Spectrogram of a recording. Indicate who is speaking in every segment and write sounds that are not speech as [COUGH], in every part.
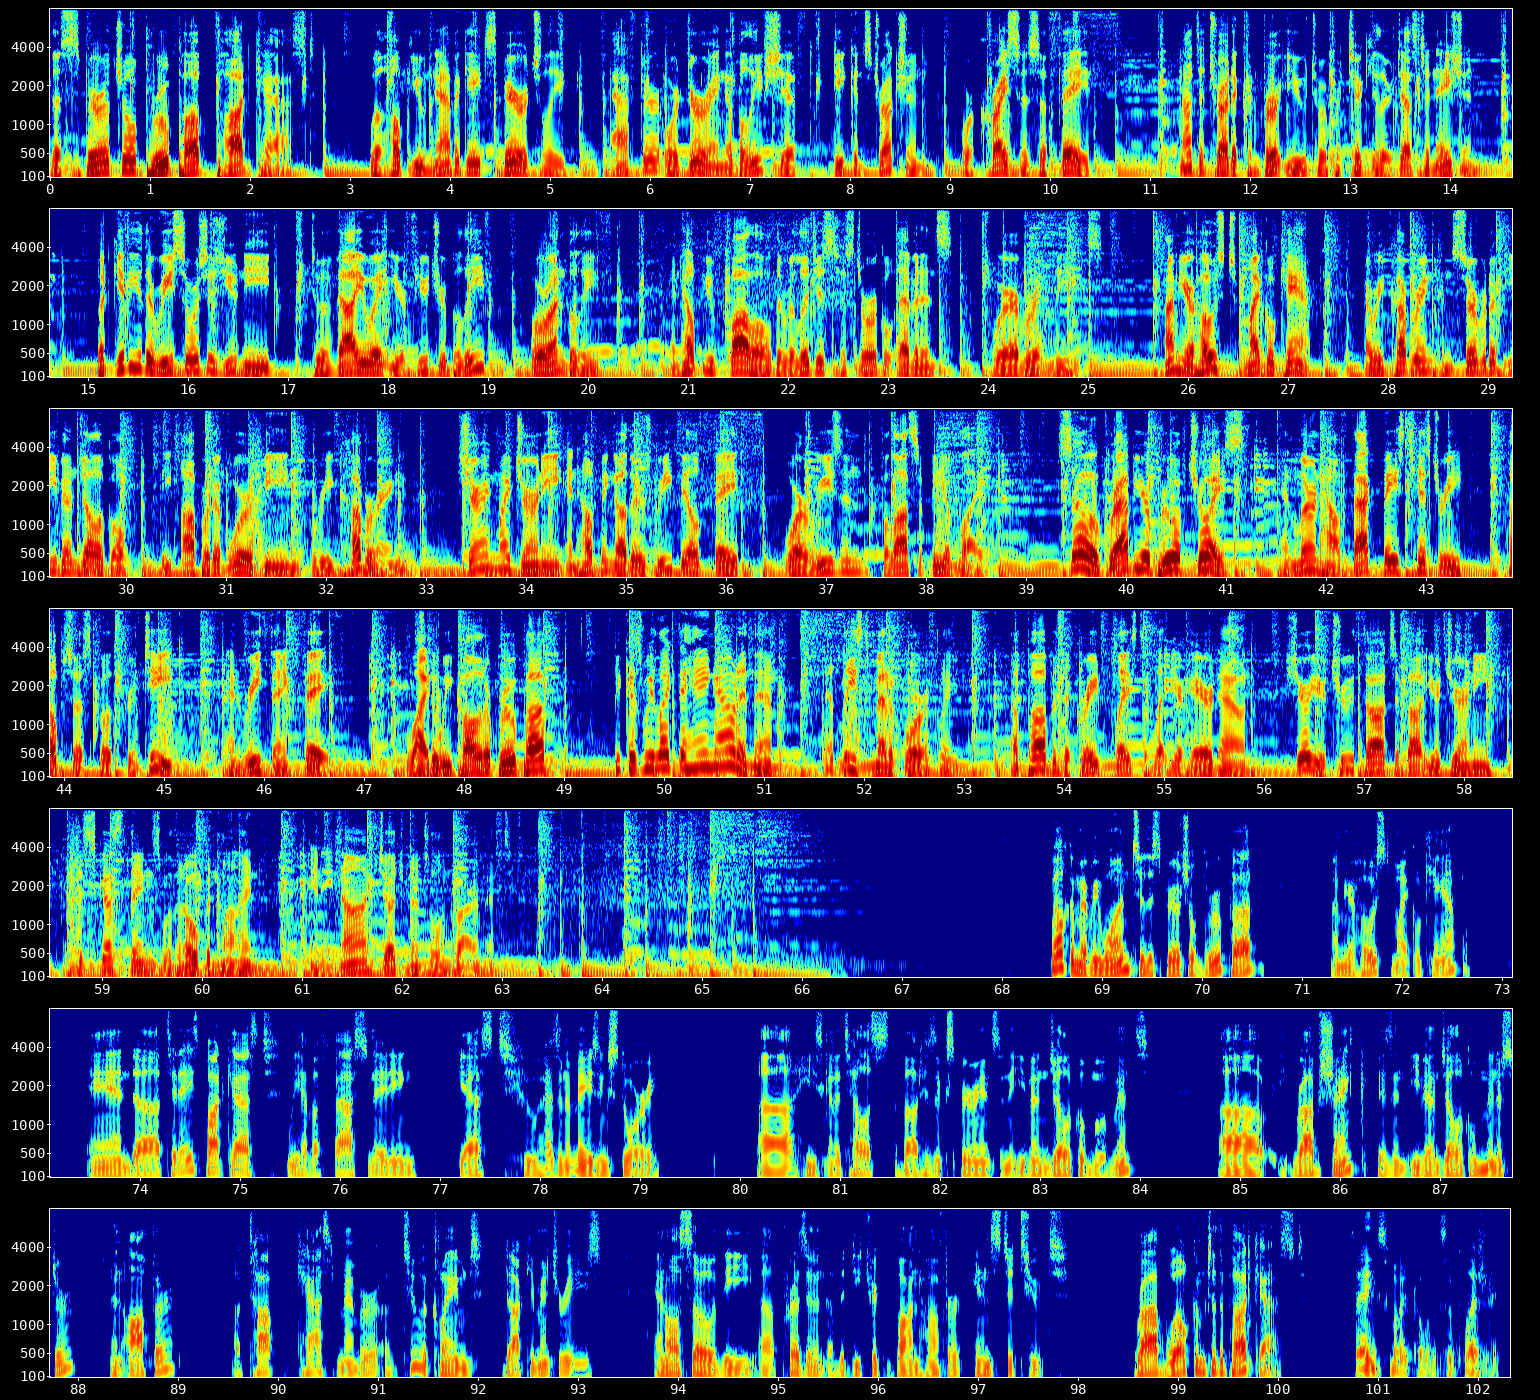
Speaker 1: The Spiritual Brew Pub Podcast will help you navigate spiritually after or during a belief shift, deconstruction, or crisis of faith. Not to try to convert you to a particular destination, but give you the resources you need to evaluate your future belief or unbelief and help you follow the religious historical evidence wherever it leads. I'm your host, Michael Camp, a recovering conservative evangelical, the operative word being recovering, sharing my journey and helping others rebuild faith or a reasoned philosophy of life. So grab your brew of choice and learn how fact based history helps us both critique and rethink faith. Why do we call it a brew pub? Because we like to hang out in them, at least metaphorically. A pub is a great place to let your hair down, share your true thoughts about your journey, and discuss things with an open mind in a non judgmental environment. Welcome, everyone, to the Spiritual Brew Pub. I'm your host, Michael Camp. And uh, today's podcast, we have a fascinating guest who has an amazing story. Uh, he's going to tell us about his experience in the evangelical movement. Uh, Rob Schenck is an evangelical minister, an author, a top cast member of two acclaimed documentaries, and also the uh, president of the Dietrich Bonhoeffer Institute. Rob, welcome to the podcast.
Speaker 2: Thanks, Michael. It's a pleasure.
